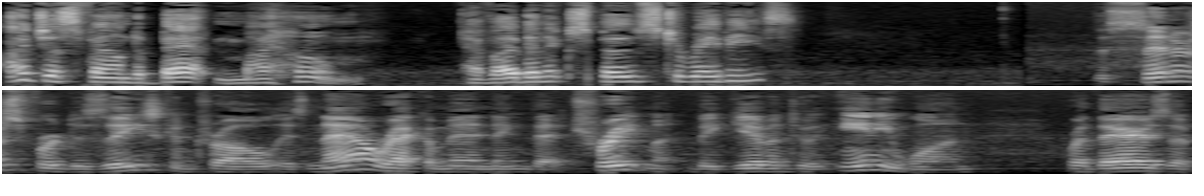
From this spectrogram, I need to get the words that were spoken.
I just found a bat in my home. Have I been exposed to rabies? The Centers for Disease Control is now recommending that treatment be given to anyone where there is a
